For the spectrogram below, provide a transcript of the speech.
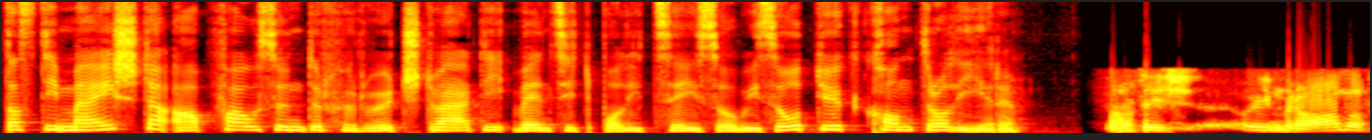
dass die meisten Abfallsünder verwünscht werden, wenn sie die Polizei sowieso kontrollieren. Das ist im Rahmen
